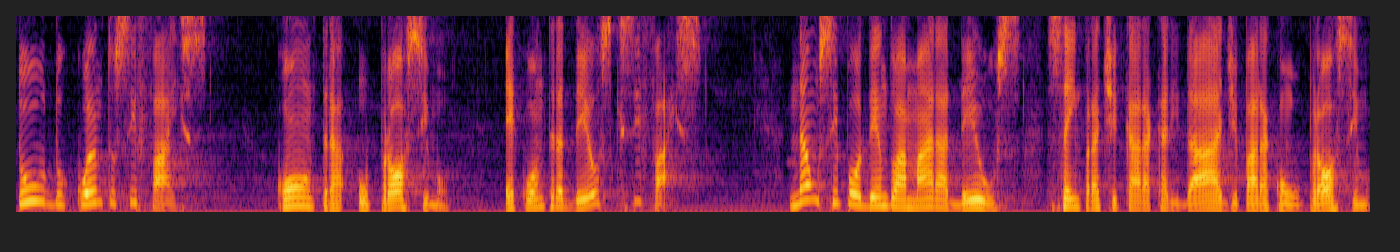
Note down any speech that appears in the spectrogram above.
tudo quanto se faz contra o próximo, é contra Deus que se faz. Não se podendo amar a Deus sem praticar a caridade para com o próximo,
